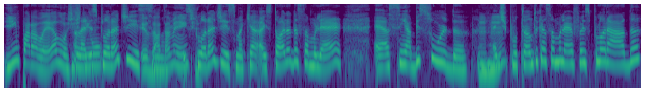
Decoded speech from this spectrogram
E em paralelo, a gente Ela tem era um- exploradíssima. Exatamente. Exploradíssima. Que a, a história dessa mulher é, assim, absurda. Uhum. É tipo, tanto que essa mulher foi explorada,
